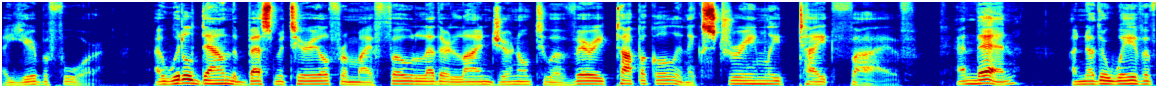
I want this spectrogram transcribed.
a year before. I whittled down the best material from my faux leather lined journal to a very topical and extremely tight five. And then another wave of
